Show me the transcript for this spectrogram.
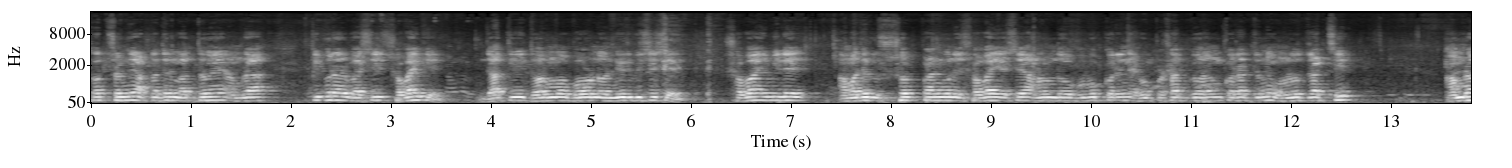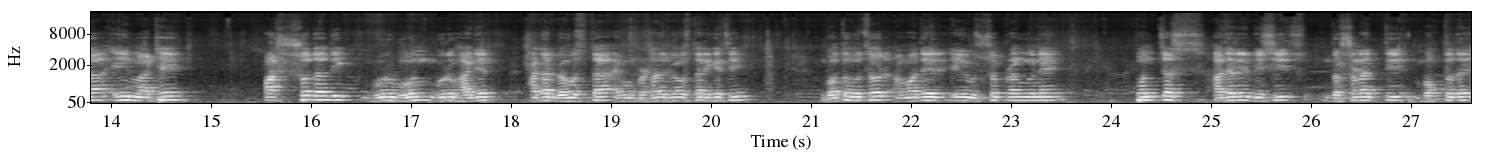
তৎসঙ্গে আপনাদের মাধ্যমে আমরা ত্রিপুরার বাসী সবাইকে জাতি, ধর্ম, বর্ণ নির্বিশেষে সবাই মিলে আমাদের উৎসব প্রাঙ্গণে সবাই এসে আনন্দ উপভোগ করেন এবং প্রসাদ গ্রহণ করার জন্য অনুরোধ রাখছি। আমরা এই মাঠে পাঁচশোধাধিক গুরু বোন, গুরু ভাইদের থাকার ব্যবস্থা এবং প্রসাদের ব্যবস্থা রেখেছি। গত বছর আমাদের এই উৎসব প্রাঙ্গণে পঞ্চাশ হাজারের বেশি দর্শনার্থী ভক্তদের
